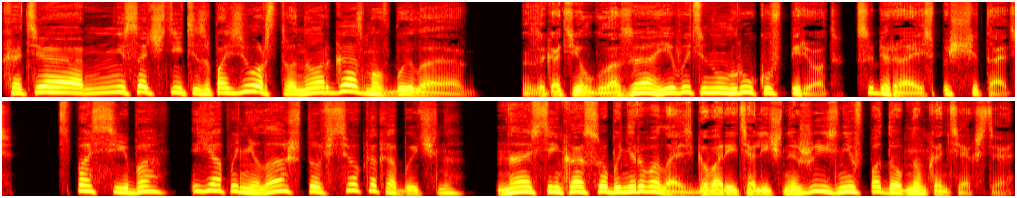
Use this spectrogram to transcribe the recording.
Хотя, не сочтите за позерство, но оргазмов было...» Закатил глаза и вытянул руку вперед, собираясь посчитать. «Спасибо. Я поняла, что все как обычно». Настенька особо не рвалась говорить о личной жизни в подобном контексте.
